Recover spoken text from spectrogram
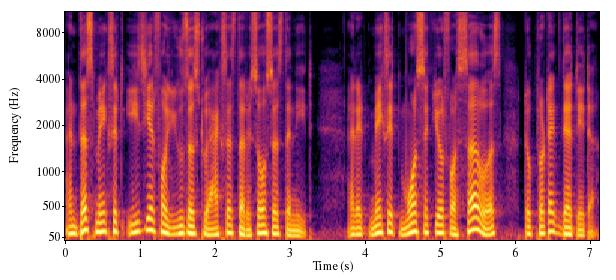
and this makes it easier for users to access the resources they need, and it makes it more secure for servers to protect their data.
